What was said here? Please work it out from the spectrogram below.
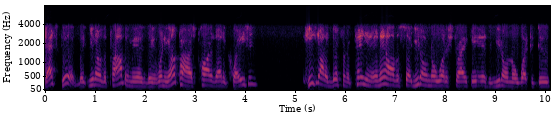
That's good, but you know, the problem is that when the umpire is part of that equation, he's got a different opinion, and then all of a sudden you don't know what a strike is, and you don't know what to do.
